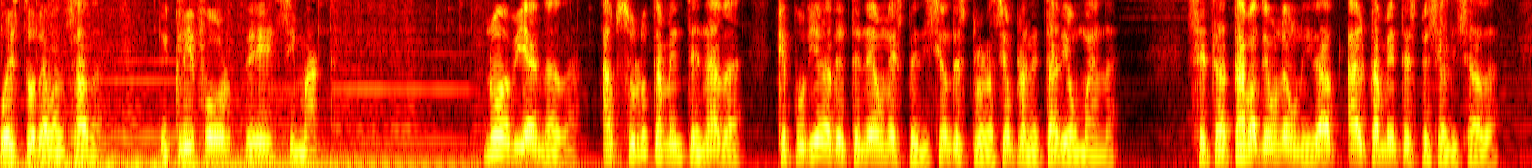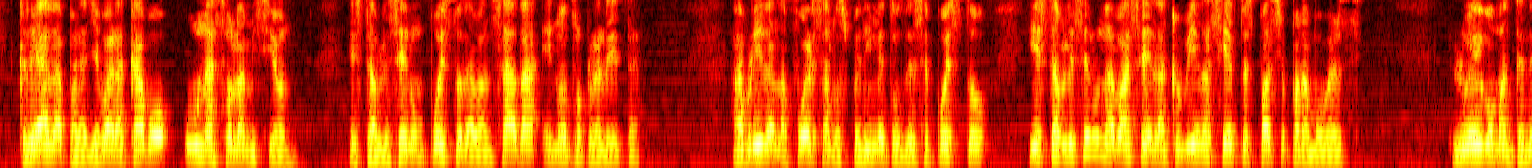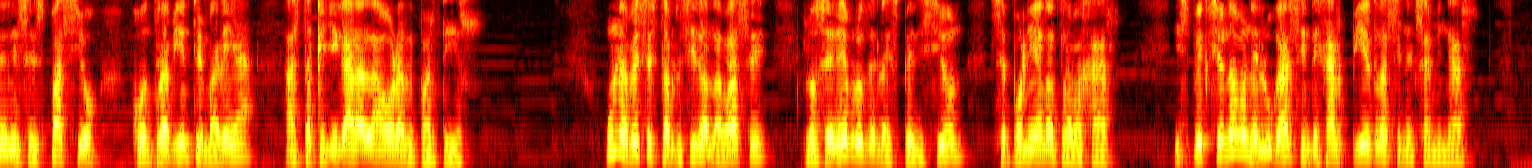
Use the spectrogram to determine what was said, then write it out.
Puesto de avanzada de Clifford de Simac. No había nada, absolutamente nada, que pudiera detener una expedición de exploración planetaria humana. Se trataba de una unidad altamente especializada, creada para llevar a cabo una sola misión, establecer un puesto de avanzada en otro planeta, abrir a la fuerza los perímetros de ese puesto y establecer una base en la que hubiera cierto espacio para moverse. Luego mantener ese espacio contra viento y marea hasta que llegara la hora de partir. Una vez establecida la base, los cerebros de la expedición se ponían a trabajar. Inspeccionaban el lugar sin dejar piedras sin examinar.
